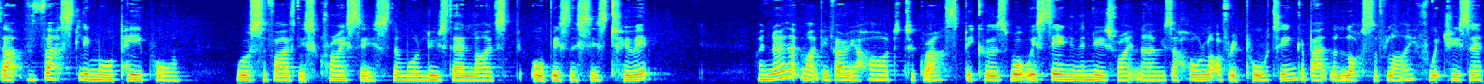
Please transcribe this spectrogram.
that vastly more people will survive this crisis than will lose their lives or businesses to it. I know that might be very hard to grasp because what we're seeing in the news right now is a whole lot of reporting about the loss of life, which is a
